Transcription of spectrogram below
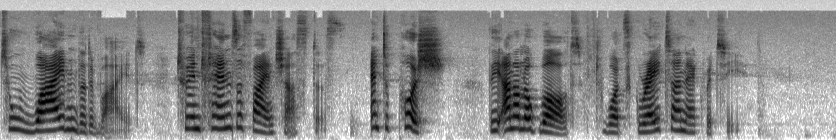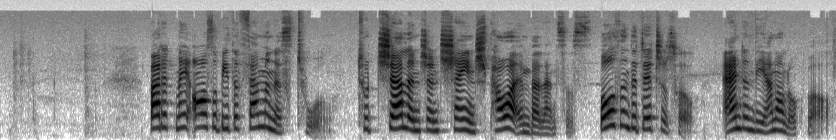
to widen the divide, to intensify injustice, and to push the analog world towards greater inequity. But it may also be the feminist tool to challenge and change power imbalances, both in the digital and in the analog world,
